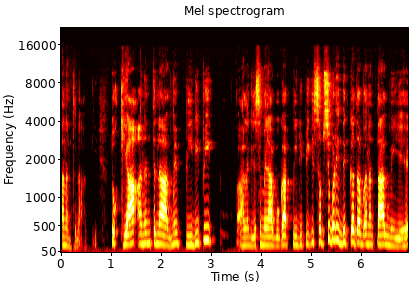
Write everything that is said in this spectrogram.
अनंतनाग की। तो क्या अनंतनाग में पीडीपी, हालाँकि जैसे मैंने आपको कहा, पीडीपी की सबसे बड़ी दिक्कत अब अनंतनाग में ये है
